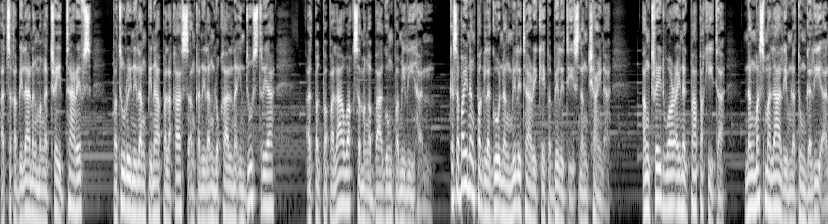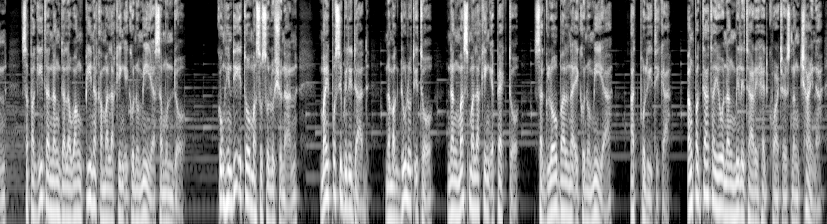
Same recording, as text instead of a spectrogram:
at sa kabila ng mga trade tariffs, patuloy nilang pinapalakas ang kanilang lokal na industriya at pagpapalawak sa mga bagong pamilihan. Kasabay ng paglago ng military capabilities ng China, ang trade war ay nagpapakita ng mas malalim na tunggalian sa pagitan ng dalawang pinakamalaking ekonomiya sa mundo. Kung hindi ito masusolusyonan, may posibilidad na magdulot ito ng mas malaking epekto sa global na ekonomiya at politika. Ang pagtatayo ng military headquarters ng China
